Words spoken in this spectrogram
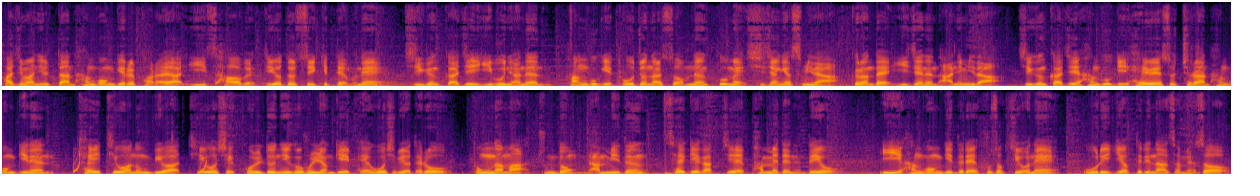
하지만 일단 항공기를 팔아야 이 사업에 뛰어들 수 있기 때문에 지금까지 이 분야는 한국이 도전할 수 없는 꿈의 시장이었습니다. 그런데 이제는 아닙니다. 지금까지 한국이 해외 수출한 항공기는 KT1 웅비와 T-50 골든이글 훈련기 150여 대로 동남아, 중동, 남미 등 세계 각지에 판매되는데요. 이 항공기들의 후속 지원에 우리 기업들이 나서면서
